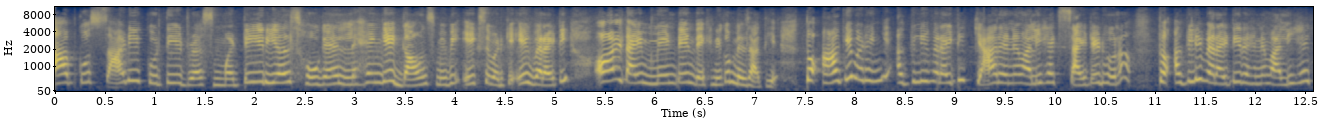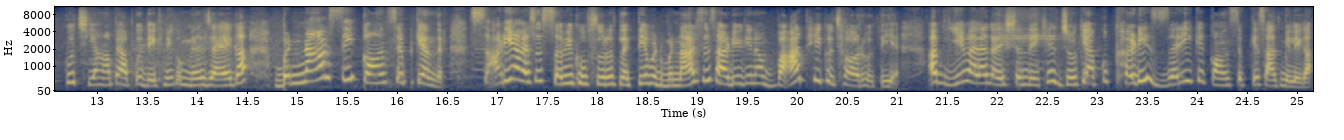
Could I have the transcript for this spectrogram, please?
आपको साड़ी, कुर्ती ड्रेस मटेरियल्स हो गए, लहंगे गाउन्स में भी एक से बढ़ एक वैरायटी ऑल टाइम मेंटेन देखने को मिल जाती है। तो आगे बढ़ेंगे, अगली वैरायटी क्या रहने वाली है? एक्साइटेड हो ना? तो अगली वैरायटी रहने वाली है, कुछ यहाँ पे आपको देखने को मिल जाएगा। बनारसी कॉन्सेप्ट के अंदर। साड़ियाँ वैसे सभी खूबसूरत लगती है बट बनारसी साड़ियों की ना बात ही कुछ और होती है। अब ये वाला कलेक्शन देखिए, जो कि आपको खड़ी जरी के कॉन्सेप्ट के साथ मिलेगा।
